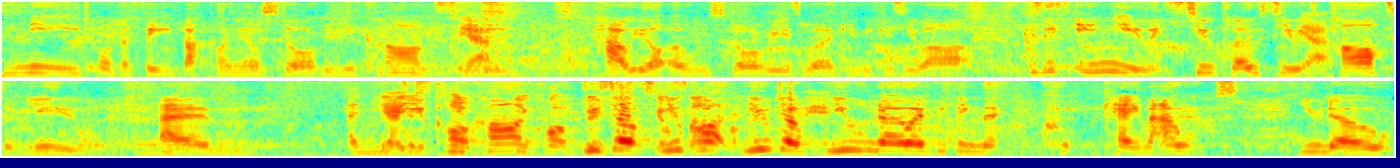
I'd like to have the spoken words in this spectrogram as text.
need other feedback on your story. You can't see Yeah. how your own story is working because you are because it's in you. It's too close to you. Yeah. It's part of you. Um, and you Yeah, you just, can't- you can't, you can't you don't, you can't, you don't, you? you know everything that c- came out. You know,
